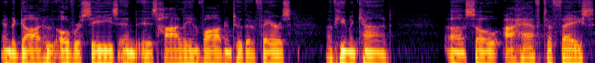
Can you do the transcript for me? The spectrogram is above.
and the God who oversees and is highly involved into the affairs of humankind. Uh, so I have to face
